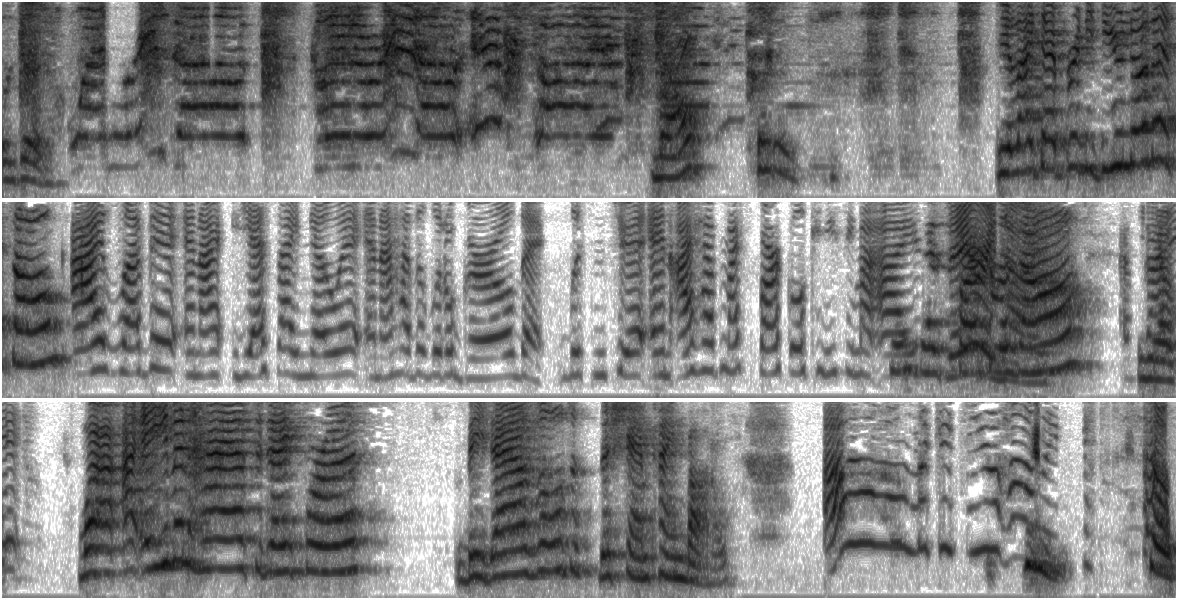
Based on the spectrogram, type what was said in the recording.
We're good. Right? Do you like that, Brittany? Do you know that song? I love it, and I yes, I know it, and I have a little girl that listens to it, and I have my sparkle. Can you see my eyes? That Very nice. on. I've got yep. it. Well, I even have today for us bedazzled the champagne bottle. Oh, look at you, Holly. so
